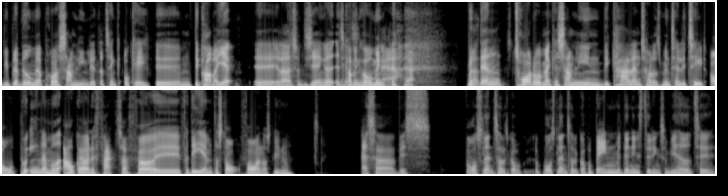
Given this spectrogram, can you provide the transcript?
vi bliver ved med at prøve at sammenligne lidt og tænke, okay, øh, det kommer hjem, øh, eller som de siger i England, it's coming home, ikke? Ja, ja. Hvordan tror du, at man kan sammenligne vikarlandsholdets mentalitet og på en eller anden måde afgørende faktor for, øh, for DM, der står foran os lige nu? Altså, hvis vores landshold, går, vores landshold går på banen med den indstilling, som vi havde til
